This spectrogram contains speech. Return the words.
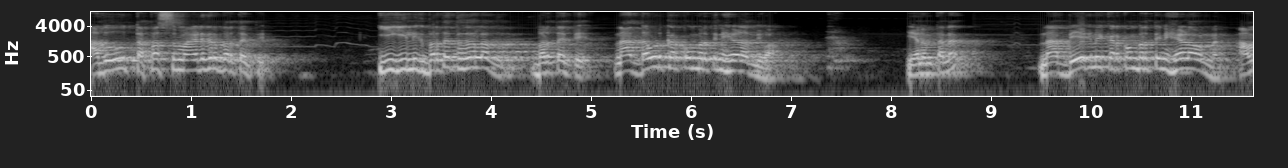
ಅದು ತಪಸ್ಸು ಮಾಡಿದ್ರೆ ಬರ್ತೈತಿ. ಈಗ ಇಲ್ಲಿಗೆ ಬರ್ತೈತೆ ಅದಲ್ಲ ಅದು? ಬರ್ತೈತಿ. ನಾ ದೌಡ್ ಕರ್ಕೊಂಬರ್ತೀನಿ ನೀವ ಏನಂತಾನ? ನಾ ಬೇಗನೆ ಕರ್ಕೊಂಬರ್ತೀನಿ ಹೇಳವನ್ನ ಅವ,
